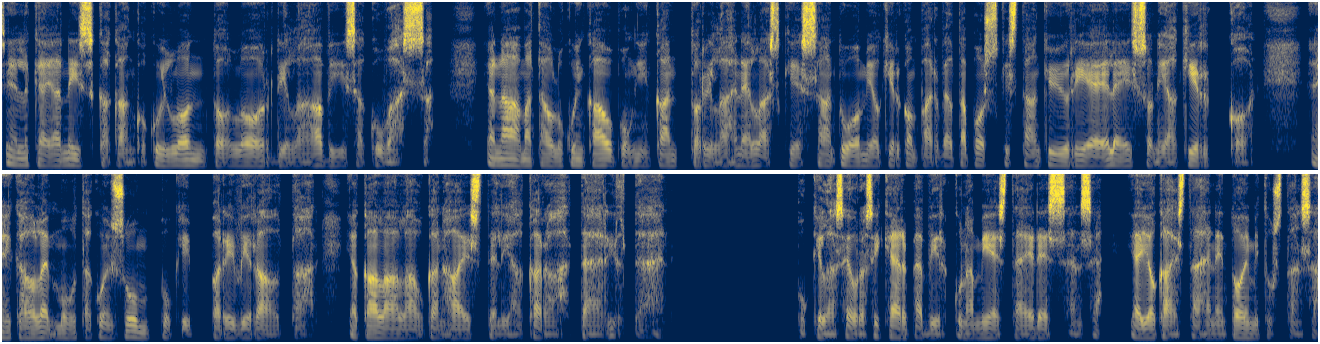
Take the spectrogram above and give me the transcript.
selkä ja niskakanko kuin Lontoon lordilla avisa kuvassa, ja naamataulu kuin kaupungin kanttorilla hänen laskiessaan tuomiokirkon parvelta poskistaan kyyrie Eleissonia kirkkoon, eikä ole muuta kuin sumppukippari viraltaan ja kalalaukan haistelija karahtääriltään. Pukila seurasi kärpävirkkuna miestä edessänsä ja jokaista hänen toimitustansa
